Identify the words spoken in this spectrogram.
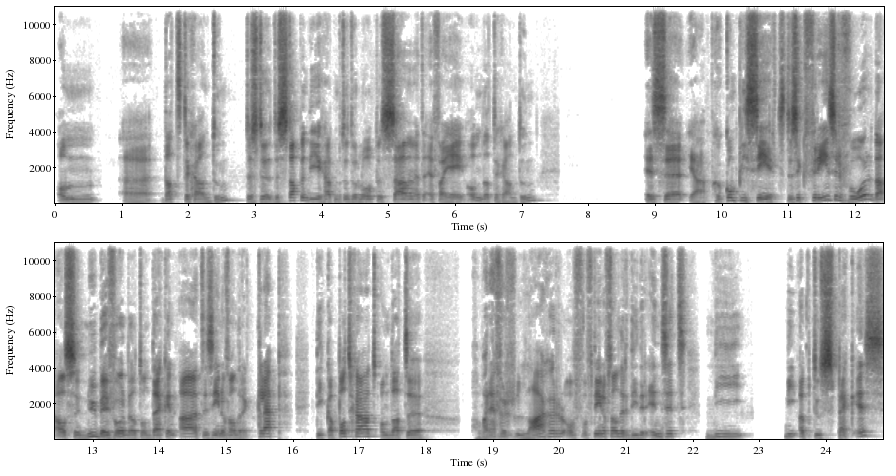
om eh, dat te gaan doen, dus de, de stappen die je gaat moeten doorlopen samen met de FIA om dat te gaan doen, is eh, ja, gecompliceerd. Dus ik vrees ervoor dat als ze nu bijvoorbeeld ontdekken, ah, het is een of andere klep die kapot gaat, omdat de whatever lager of, of het een of het ander die erin zit niet, niet up to spec is.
